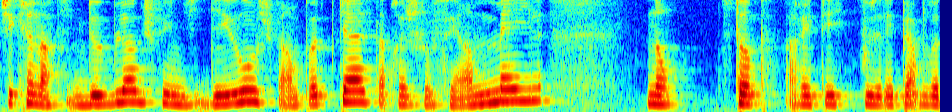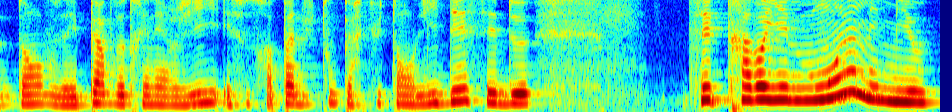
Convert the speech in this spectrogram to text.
j'écris un article de blog, je fais une vidéo, je fais un podcast, après je fais un mail. Non, Stop, arrêtez. Vous allez perdre votre temps, vous allez perdre votre énergie et ce sera pas du tout percutant. L'idée c'est de de travailler moins mais mieux.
